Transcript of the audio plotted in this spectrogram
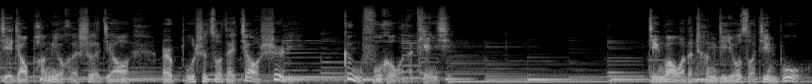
结交朋友和社交，而不是坐在教室里，更符合我的天性。尽管我的成绩有所进步，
